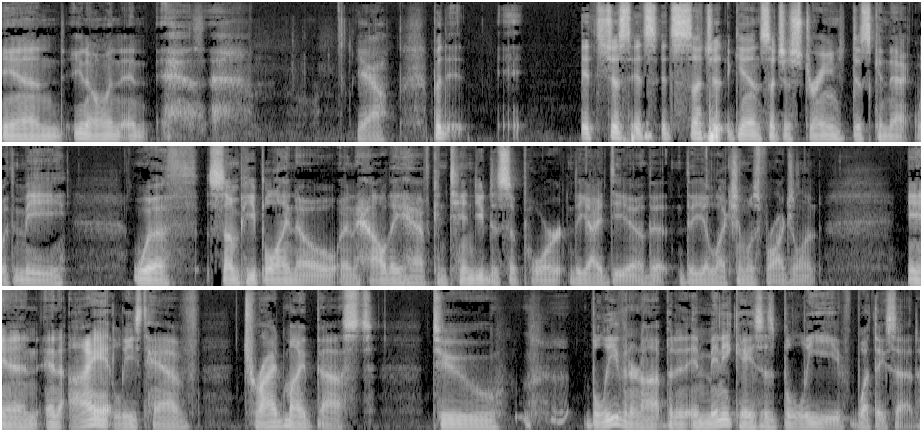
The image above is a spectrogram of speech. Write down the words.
And you know, and and yeah, but it, it, it's just it's it's such a again such a strange disconnect with me with some people I know and how they have continued to support the idea that the election was fraudulent. And and I at least have tried my best to believe it or not, but in, in many cases believe what they said.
